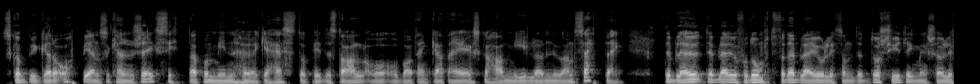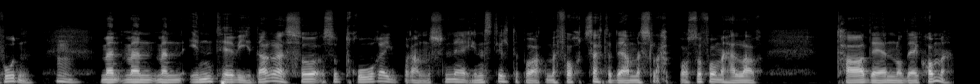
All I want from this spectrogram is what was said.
skal bygge det opp igjen, så kan jo ikke jeg sitte på min høye hest og pidestall og, og bare tenke at jeg skal ha min lønn uansett, jeg. Det ble, jo, jo for dumt, for det blir jo litt sånn, det, da skyter jeg meg sjøl i foten. Men, men, men inntil videre så, så tror jeg bransjen er innstilte på at vi fortsetter der vi slapp, og så får vi heller ta det når det kommer.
